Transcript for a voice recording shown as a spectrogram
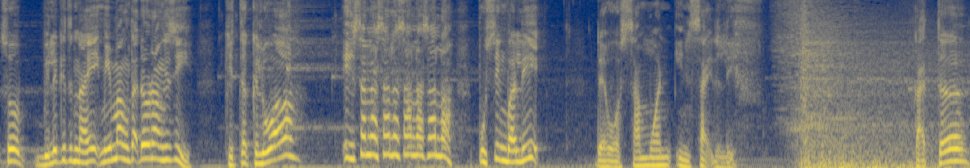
So bila kita naik Memang tak ada orang ke si? Kita keluar Eh salah salah salah salah. Pusing balik There was someone inside the lift. Kata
